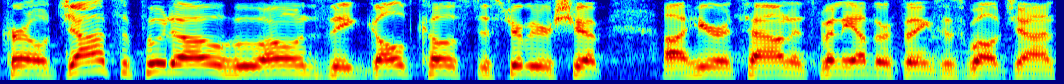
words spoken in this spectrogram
Colonel John Saputo, who owns the Gold Coast Distributorship uh, here in town, and many other things as well, John.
